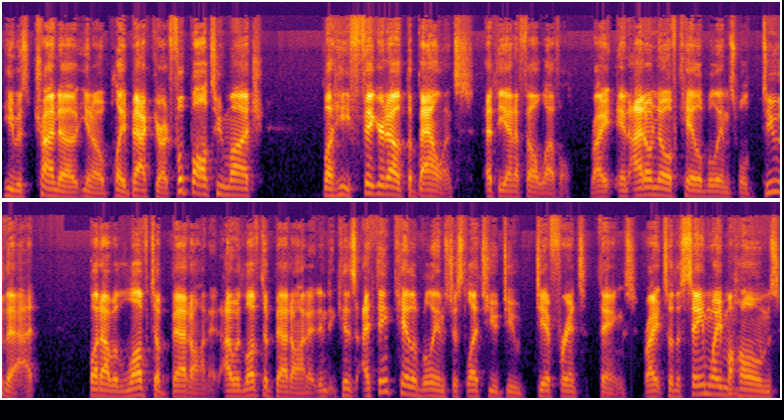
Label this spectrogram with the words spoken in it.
He was trying to, you know, play backyard football too much, but he figured out the balance at the NFL level, right? And I don't know if Caleb Williams will do that but I would love to bet on it. I would love to bet on it. And because I think Caleb Williams just lets you do different things, right? So the same way mm. Mahomes,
